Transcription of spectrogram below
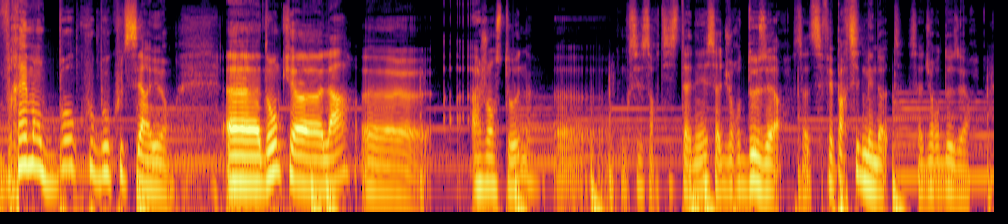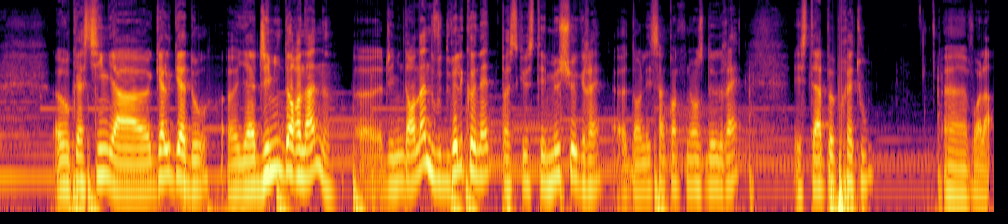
vraiment beaucoup, beaucoup de sérieux. Euh, donc là, Agent Stone, donc c'est sorti cette année, ça dure deux heures. Ça, fait partie de mes notes, ça dure deux heures. au casting, il y a Gal Gadot, il y a Jamie Dornan. Jamie Dornan, vous devez le connaître parce que c'était Monsieur Grey dans les 50 nuances de Grey. Et c'était à peu près tout. voilà.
